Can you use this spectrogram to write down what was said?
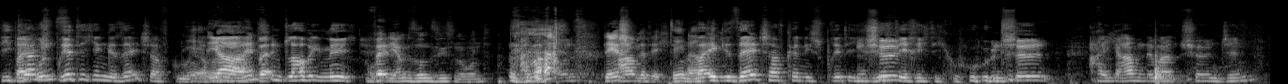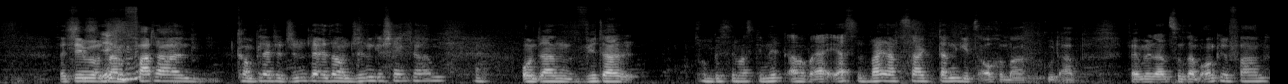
Die Bei können uns- sprittig in Gesellschaft gut, aber Ja, ja, Menschen glaube ich nicht. Weil die haben so einen süßen Hund. Aber bei uns Der ist sprittig. Den, ne? Aber in Gesellschaft können die sprittig Schön. richtig, richtig einen gut. schönen Heiligabend immer einen schönen Gin. Seitdem wir unserem Vater komplette Gingläser und Gin geschenkt haben. Und dann wird da so ein bisschen was genippt. Aber bei der ersten Weihnachtstag, dann geht's auch immer gut ab. Wenn wir dann zu unserem Onkel fahren.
